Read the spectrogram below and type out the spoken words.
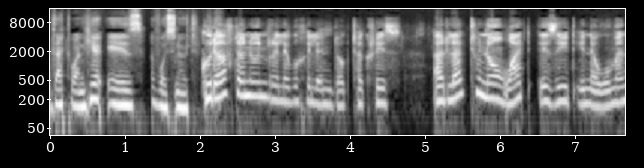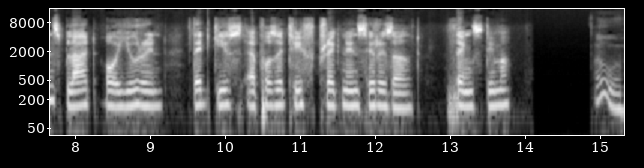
that one. Here is a voice note. Good afternoon, Relebohile Dr. Chris. I'd like to know what is it in a woman's blood or urine that gives a positive pregnancy result? Thanks, Dima. Oh.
